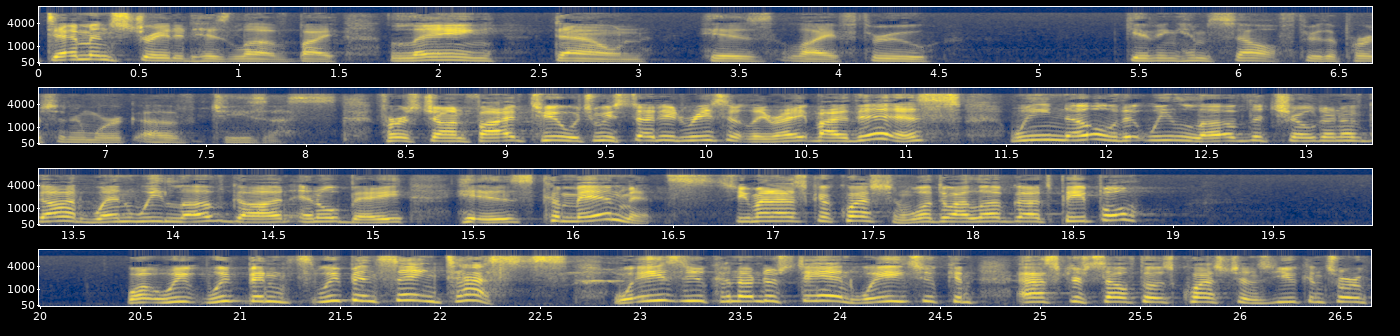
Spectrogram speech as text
demonstrated his love by laying down his life through giving himself through the person and work of Jesus. 1 John 5 2, which we studied recently, right? By this, we know that we love the children of God when we love God and obey his commandments. So you might ask a question Well, do I love God's people? Well, we, we've been we've been saying tests, ways you can understand, ways you can ask yourself those questions. You can sort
